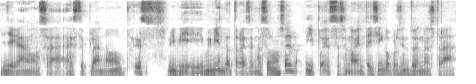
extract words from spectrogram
llegamos a, este plano, pues viviendo a través de nuestro no ser y pues ese 95% de nuestra,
